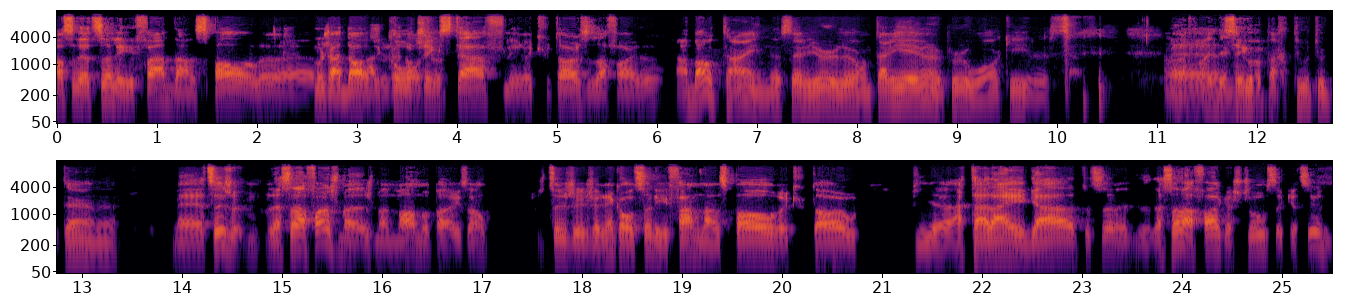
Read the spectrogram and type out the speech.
pensez de ça, les femmes dans le sport? Là, euh, Moi, j'adore Le coaching staff, les recruteurs, ces affaires-là? About time, là, sérieux. Là, on est arriéré un peu au hockey. Là. on va faire des gars partout, tout le temps. Là. Mais tu sais, la seule affaire, je me, je me demande, moi, par exemple, tu sais, j'ai rien contre ça, les femmes dans le sport, recruteurs, puis euh, à talent égal, tout ça. la seule affaire que je trouve, c'est que, tu sais, une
